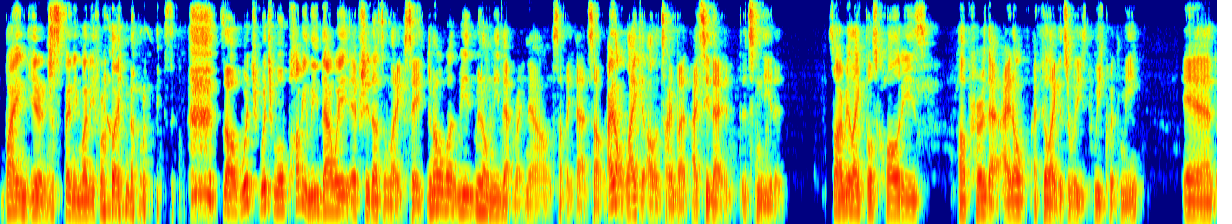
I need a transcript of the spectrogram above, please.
buying gear and just spending money for like no reason. So which which will probably lead that way if she doesn't like say, you know what, we, we don't need that right now and stuff like that. So I don't like it all the time, but I see that it, it's needed. So I really like those qualities of her that I don't I feel like it's really weak with me. And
